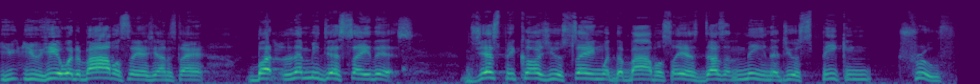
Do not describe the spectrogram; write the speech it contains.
you, you hear what the Bible says, you understand? But let me just say this. Just because you're saying what the Bible says doesn't mean that you're speaking truth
